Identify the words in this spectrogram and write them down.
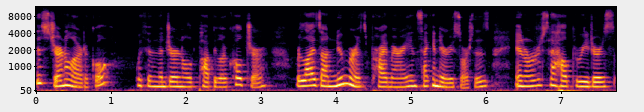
This journal article within the Journal of Popular Culture relies on numerous primary and secondary sources in order to help readers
